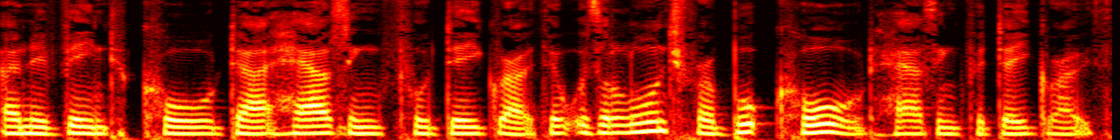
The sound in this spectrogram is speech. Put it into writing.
a, an event called uh, Housing for Degrowth. It was a launch for a book called Housing for Degrowth,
